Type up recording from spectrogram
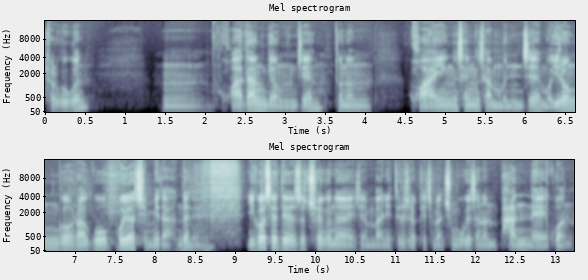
결국은 음, 과당 경쟁 또는 과잉 생산 문제 뭐 이런 거라고 보여집니다. 근데 네. 이것에 대해서 최근에 이제 많이 들으셨겠지만 중국에서는 반내권,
